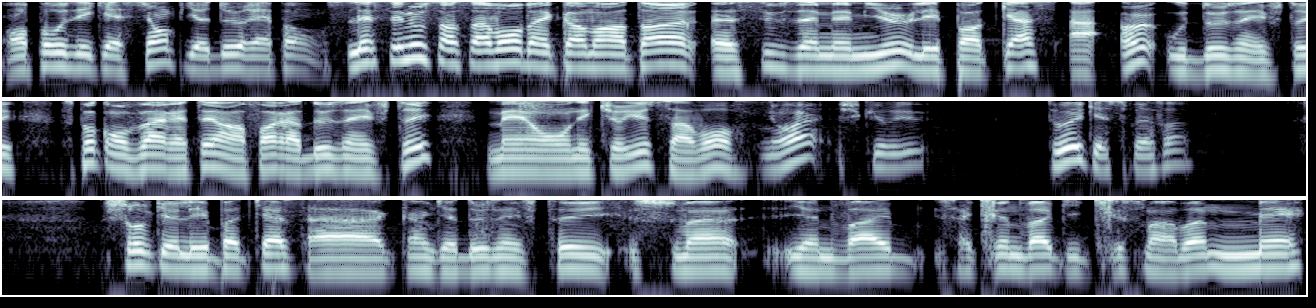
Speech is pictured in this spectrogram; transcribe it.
qu'on pose des questions puis il y a deux réponses. Laissez-nous sans savoir dans les commentaires euh, si vous aimez mieux les podcasts à un ou deux invités. C'est pas qu'on veut arrêter d'en faire à deux invités, mais on est curieux de savoir. Ouais, je suis curieux. Toi, qu'est-ce que tu préfères? Je trouve que les podcasts, quand il y a deux invités, souvent, il y a une vibe, ça crée une vibe qui est crissement bonne, mais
